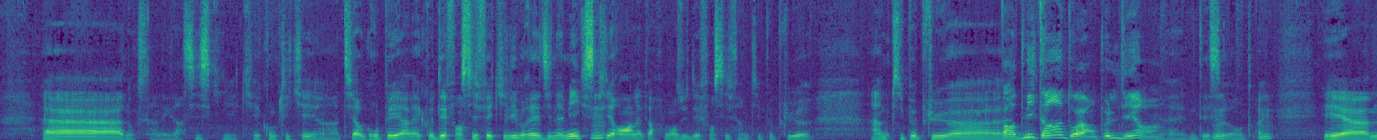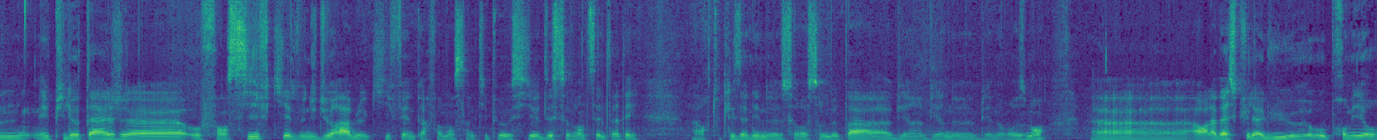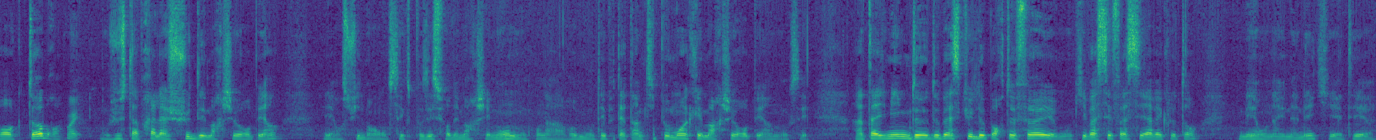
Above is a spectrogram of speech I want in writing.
Euh, donc c'est un exercice qui, est compliqué, un tir groupé avec le défensif équilibré et dynamique, ce qui mm. rend la performance du défensif un petit peu plus, euh, un petit peu plus. Euh, Par demi-teint, toi, on peut le dire. Hein. décevante. Mm. Et, et, pilotage offensif qui est devenu durable, qui fait une performance un petit peu aussi décevante cette année. Alors toutes les années ne se ressemblent pas, bien, bien, bien heureusement. Euh, alors la bascule a lieu euh, au 1er octobre, juste après la chute des marchés européens. Et ensuite, on s'est exposé sur des marchés mondes, donc on a remonté peut-être un petit peu moins que les marchés européens. Donc c'est un timing de, bascule de portefeuille qui va s'effacer avec le temps, mais on a une année qui a été euh,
